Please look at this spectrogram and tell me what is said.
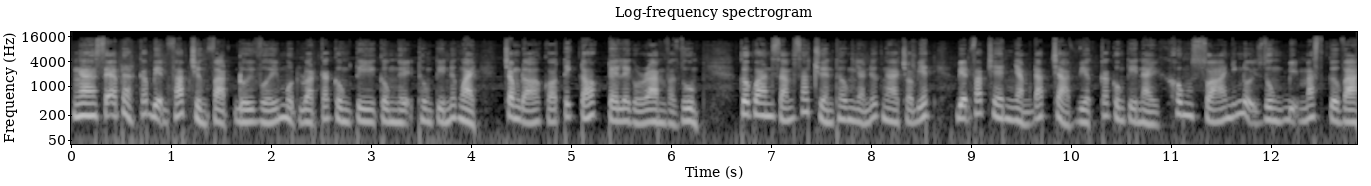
Nga sẽ áp đặt các biện pháp trừng phạt đối với một loạt các công ty công nghệ thông tin nước ngoài, trong đó có TikTok, Telegram và Zoom. Cơ quan giám sát truyền thông nhà nước Nga cho biết biện pháp trên nhằm đáp trả việc các công ty này không xóa những nội dung bị Moscow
